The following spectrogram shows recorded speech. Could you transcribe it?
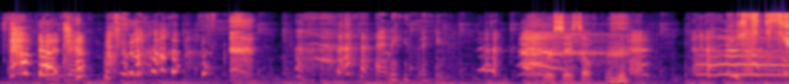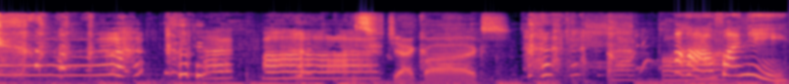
Stop that, Jackbox. Anything. We'll say so. Jackbox. Jackbox. Haha, funny.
